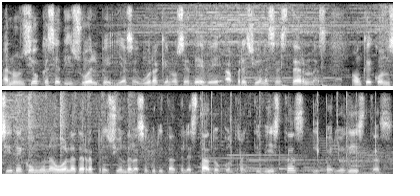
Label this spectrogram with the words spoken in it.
anunció que se disuelve y asegura que no se debe a presiones externas, aunque coincide con una ola de represión de la seguridad del Estado contra activistas y periodistas.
